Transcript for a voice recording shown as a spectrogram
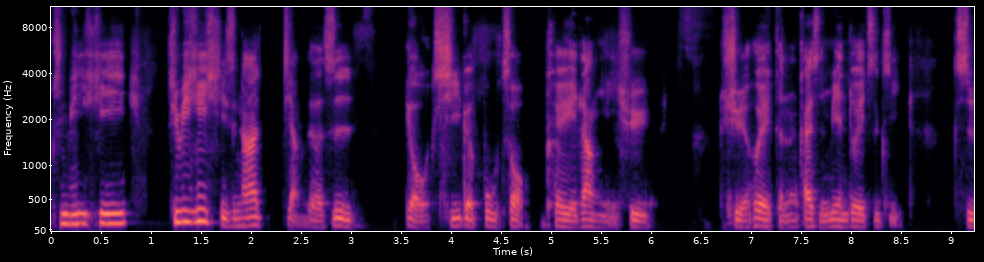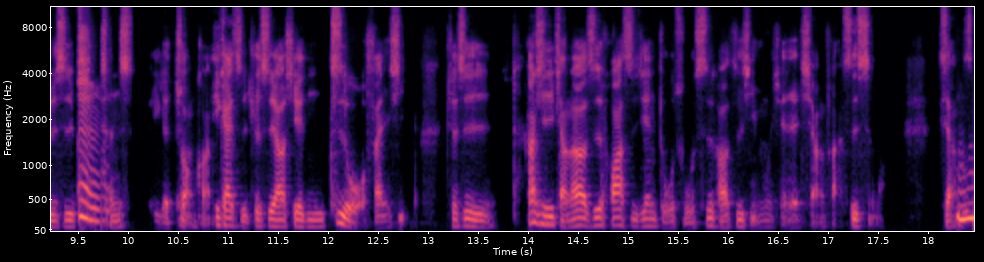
GPT。GPT 其实它讲的是有七个步骤，可以让你去学会，可能开始面对自己是不是挺诚实的一个状况。一开始就是要先自我反省，就是他其实讲到的是花时间独处，思考自己目前的想法是什么，这样子，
